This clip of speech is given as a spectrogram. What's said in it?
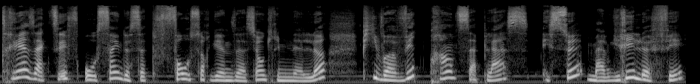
très actif au sein de cette fausse organisation criminelle-là, puis il va vite prendre sa place, et ce, malgré le fait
